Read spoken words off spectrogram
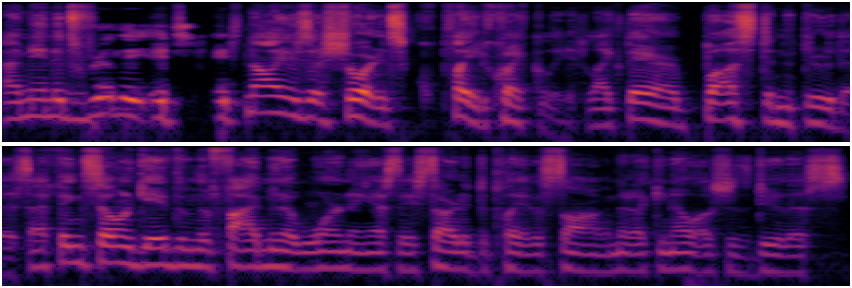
I mean, it's really it's it's not only is it short, it's played quickly. Like they are busting through this. I think someone gave them the five minute warning as they started to play the song, and they're like, you know, what, let's just do this.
